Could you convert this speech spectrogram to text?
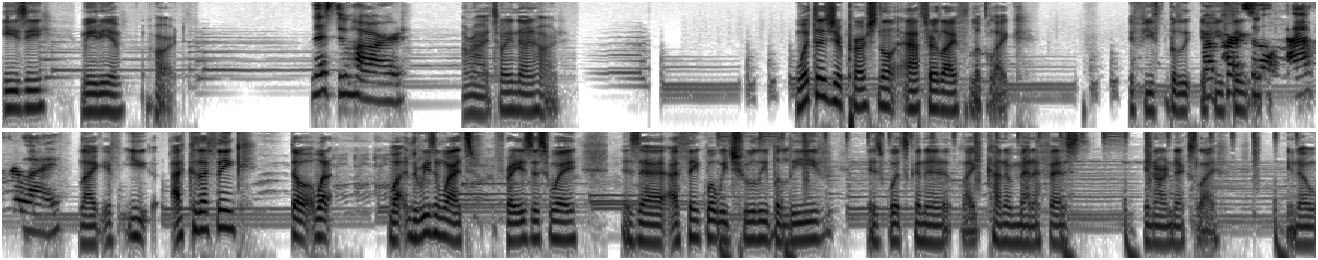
easy, medium, hard. Let's do hard. All right, twenty nine hard. What does your personal afterlife look like? If you believe, if My you personal think, afterlife. Like if you, because I, I think so. What why, the reason why it's phrased this way is that I think what we truly believe is what's gonna like kind of manifest in our next life. You know,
